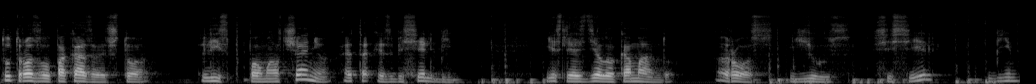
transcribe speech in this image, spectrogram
Тут Roswell показывает, что Lisp по умолчанию это SBCL bin. Если я сделаю команду ros use ccl bin,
